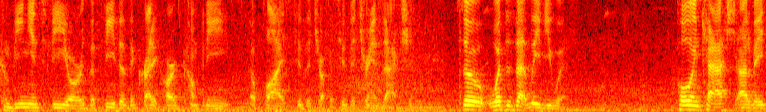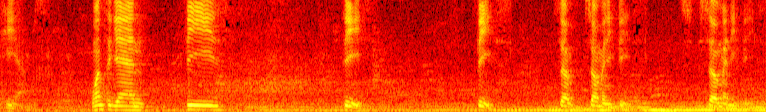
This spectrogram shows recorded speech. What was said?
convenience fee or the fee that the credit card company applies to the truck to the transaction. So what does that leave you with? Pulling cash out of ATMs. Once again, fees, fees, fees. So so many fees. So many fees.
